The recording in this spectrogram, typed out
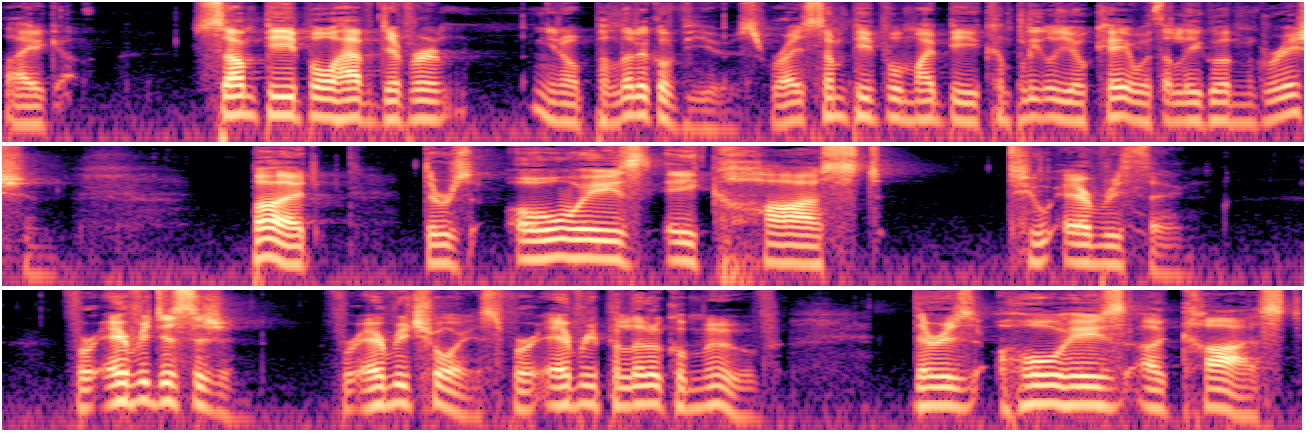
Like some people have different, you know, political views, right? Some people might be completely okay with illegal immigration. But there's always a cost to everything. For every decision, for every choice, for every political move there is always a cost,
